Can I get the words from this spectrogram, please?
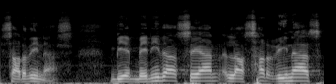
sardinas. Bienvenidas sean las sardinas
